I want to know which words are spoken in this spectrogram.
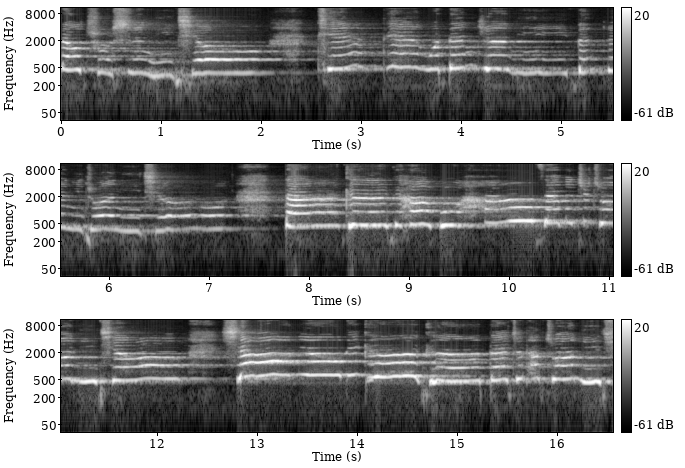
到处是泥鳅。天天我等着你，等着你捉泥鳅。好不好？咱们去捉泥鳅。小鸟的哥哥带着它捉泥鳅。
